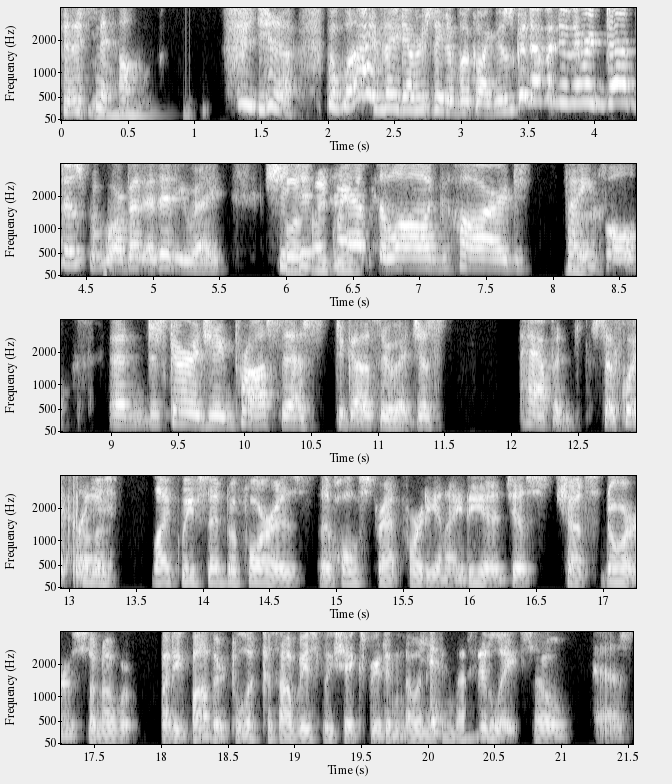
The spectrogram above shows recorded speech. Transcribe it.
it." now, you know, but why have they never seen a book like this? Good heavens, they've never done this before. But at any rate, she Well, didn't like we- have the long, hard, painful, and discouraging process to go through. It just happened so quickly. Well, like we've said before, is the whole Stratfordian idea just shuts doors, so nobody bothered to look because obviously Shakespeare didn't know anything about Italy. So Yes.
